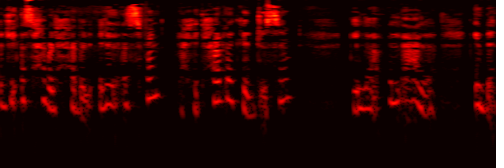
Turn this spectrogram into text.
أجي أسحب الحبل إلى الأسفل راح يتحرك الجسم إلى الأعلى. إذا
